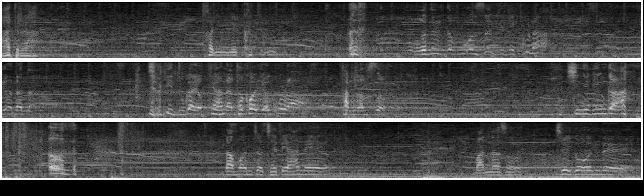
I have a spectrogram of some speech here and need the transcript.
아들아, 터닝메커드는 오늘도 못 써주겠구나. 미안하다. 저기 누가 옆에 하나 더 걸렸구나. 반갑소. 신입인가? 어, 나 먼저 제대하네. 만나서 즐거웠네.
